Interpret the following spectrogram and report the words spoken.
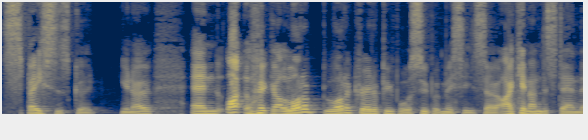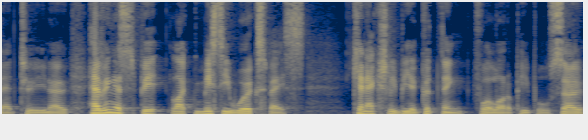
space is good, you know, and like like a lot of a lot of creative people are super messy, so I can understand that too. You know, having a spit like messy workspace can actually be a good thing for a lot of people. So,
